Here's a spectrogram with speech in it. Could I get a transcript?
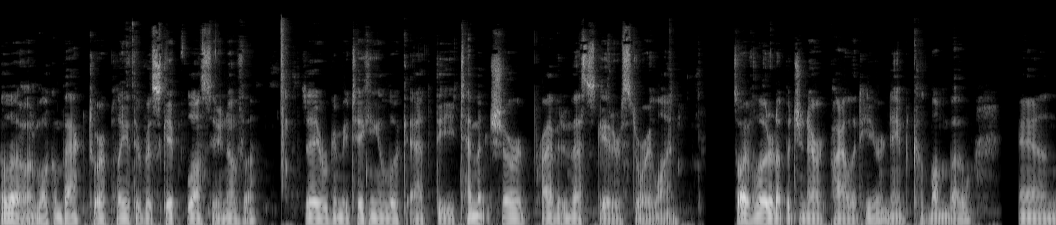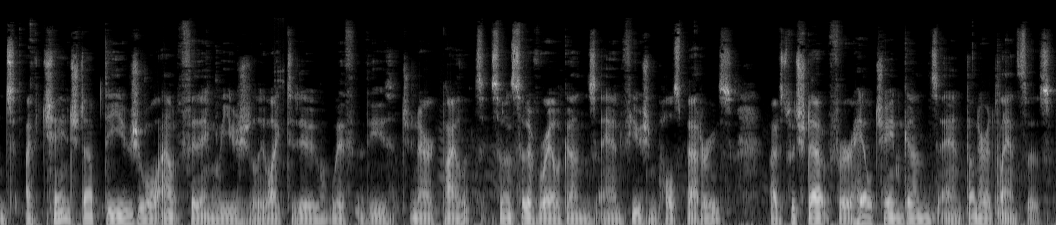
Hello and welcome back to our playthrough of Escape Velocity Nova. Today we're going to be taking a look at the Temmin Shard Private Investigator storyline. So I've loaded up a generic pilot here named Columbo, and I've changed up the usual outfitting we usually like to do with these generic pilots. So instead of railguns and fusion pulse batteries, I've switched out for hail chain guns and thunderhead lances.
